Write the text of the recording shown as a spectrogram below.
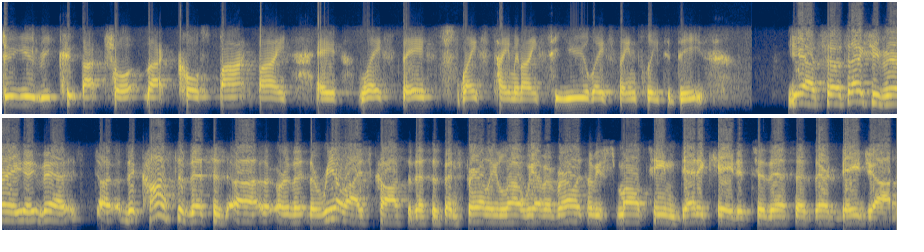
do you recoup that cho- that cost back by uh, less deaths, less time in ICU, less ventilated days? Yeah, so it's actually very uh, the cost of this is, uh, or the, the realized cost of this has been fairly low. We have a relatively small team dedicated to this as their day jobs.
